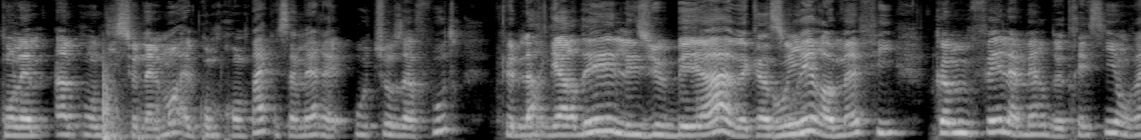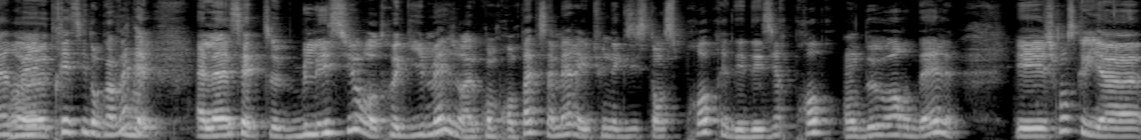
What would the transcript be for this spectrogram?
qu'on l'aime inconditionnellement. Elle comprend pas que sa mère ait autre chose à foutre que de la regarder les yeux béats avec un Oui. sourire oh, ma fille comme fait la mère de Tracy envers Oui. euh, Tracy donc en fait Oui. elle, elle a cette blessure entre guillemets genre elle comprend pas que sa mère ait une existence propre et des désirs propres en dehors d'elle et je pense qu'il y a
